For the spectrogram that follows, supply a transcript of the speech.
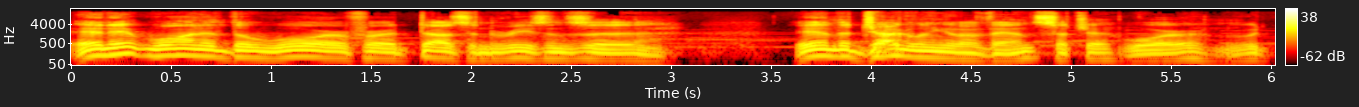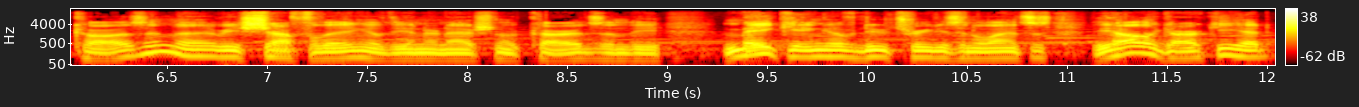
and it wanted the war for a dozen reasons. Uh, in the juggling of events such a war would cause, in the reshuffling of the international cards and the making of new treaties and alliances, the oligarchy had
